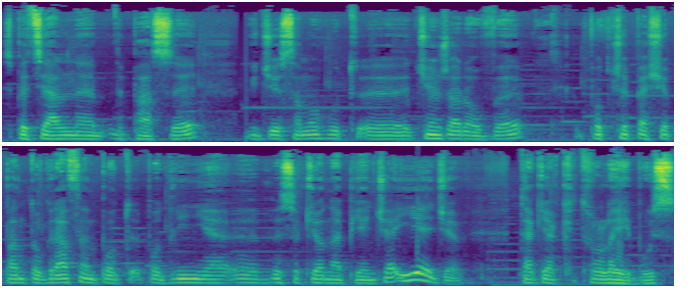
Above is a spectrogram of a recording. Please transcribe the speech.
specjalne pasy, gdzie samochód e, ciężarowy podczepia się pantografem pod, pod linię e, wysokiego napięcia i jedzie. Tak jak trolejbus,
